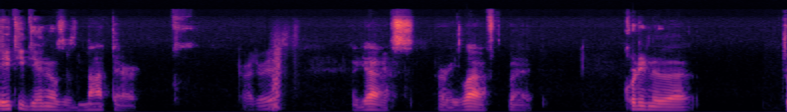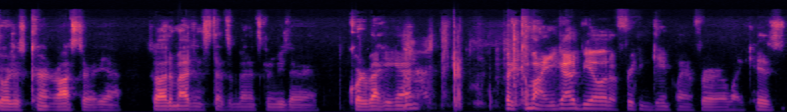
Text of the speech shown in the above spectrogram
JT Daniels is not there, Graduated. I guess, or he left. But according to the Georgia's current roster, yeah. So I'd imagine Stetson Bennett's going to be their quarterback again. But come on, you got to be able to freaking game plan for like his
